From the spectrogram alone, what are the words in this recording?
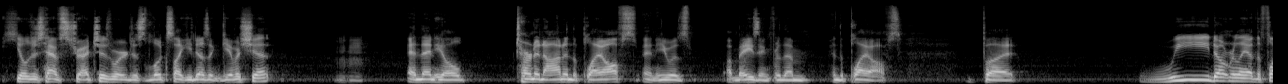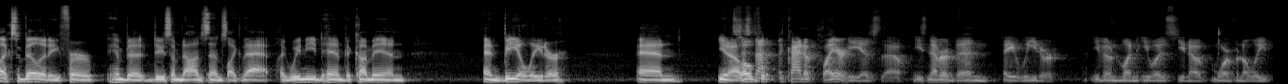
he'll just have stretches where it just looks like he doesn't give a shit, mm-hmm. and then he'll turn it on in the playoffs. And he was amazing for them in the playoffs, but we don't really have the flexibility for him to do some nonsense like that. Like we need him to come in and be a leader, and you know, it's not the kind of player he is. Though he's never been a leader, even when he was you know more of an elite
